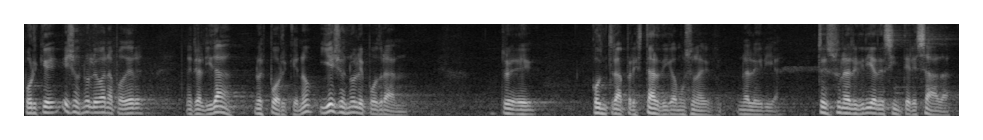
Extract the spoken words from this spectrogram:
porque ellos no le van a poder, en realidad no es porque, ¿no? Y ellos no le podrán eh, contraprestar, digamos, una, una alegría. Entonces es una alegría desinteresada.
